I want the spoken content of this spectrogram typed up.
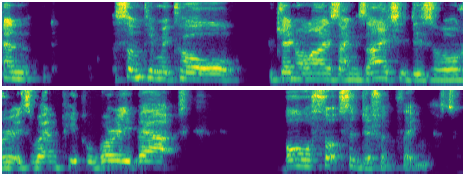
and something we call generalized anxiety disorder is when people worry about all sorts of different things.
